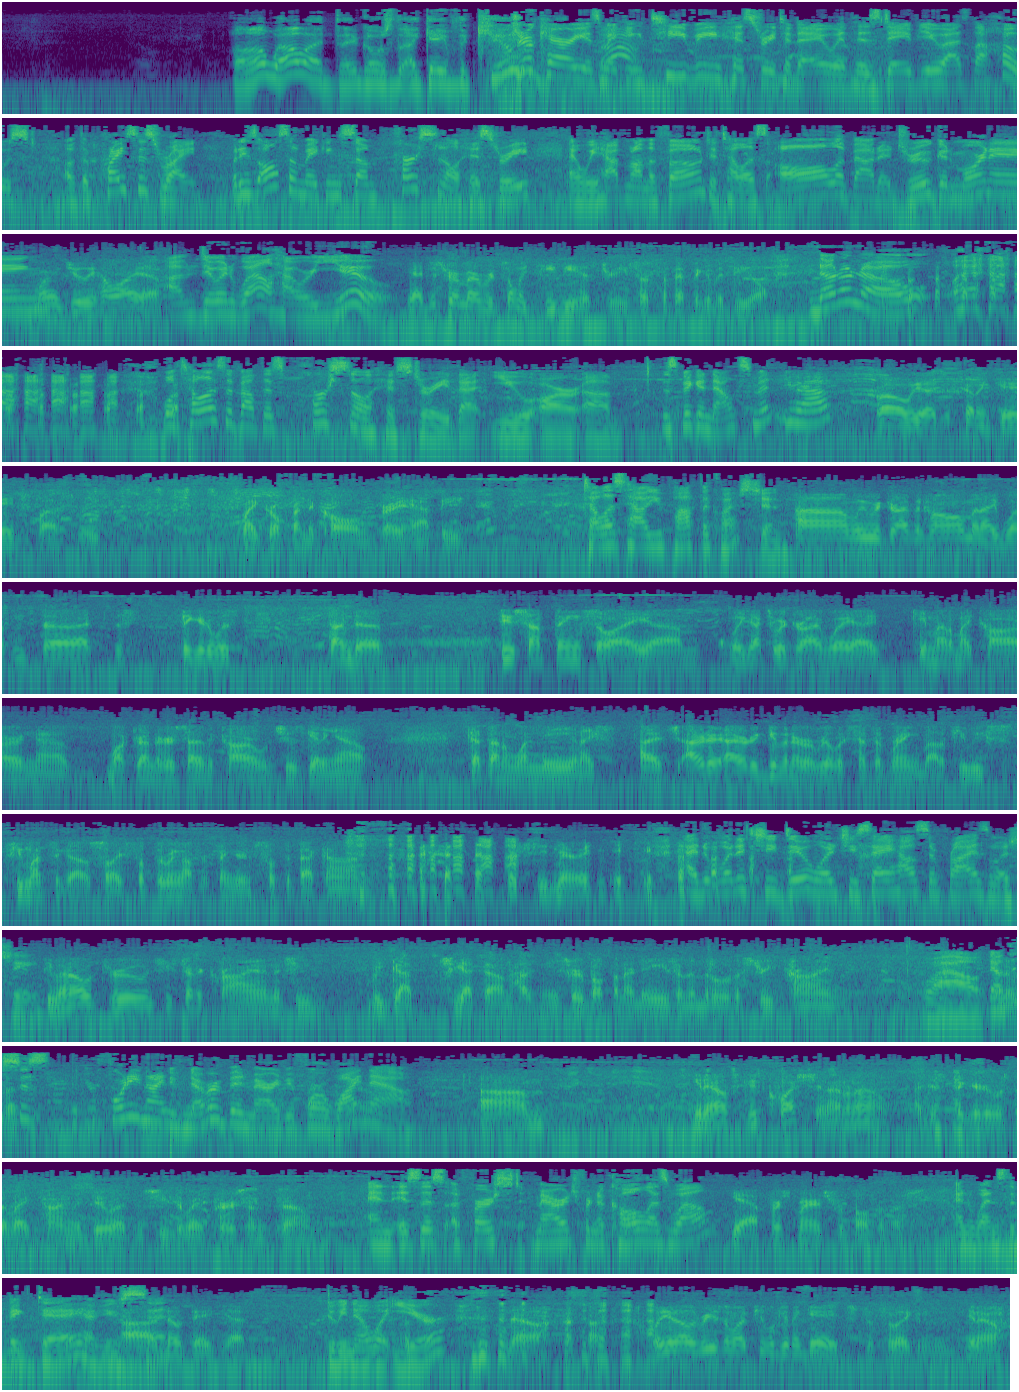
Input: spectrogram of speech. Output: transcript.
Oh, well, I, there goes the, I gave the cue. Drew Carey is making TV history today with his debut as the host of The Price is Right. But he's also making some personal history, and we have him on the phone to tell us all about it. Drew, good morning. Morning, Julie. How are you? I'm doing well. How are you? Yeah, just remember, it's only TV history, so it's not that big of a deal. No, no, no. well, tell us about this personal history that you are, um, this big announcement you have? Oh, yeah, I just got engaged last week. My girlfriend Nicole, I'm very happy. Tell us how you popped the question. Um, we were driving home, and I wasn't, uh, I just figured it was time to do something, so I, um, when we got to her driveway, I came out of my car and uh, walked around to her side of the car when she was getting out, got down on one knee, and I I, I, already, I already given her a real expensive ring about a few weeks, a few months ago. So I slipped the ring off her finger and slipped it back on. She'd marry me. and what did she do? What did she say? How surprised was she? She went, "Oh, Drew," and she started crying. And then she, we got, she got down, hugged me. So we were both on our knees in the middle of the street crying. Wow. Now this is you're 49. You've never been married before. Why now? Um, you know, it's a good question. I don't know. I just figured it was the right time to do it, and she's the right person. So. And is this a first marriage for Nicole as well? Yeah, first marriage for both of us. And when's the big day? Have you uh, said? No date yet. Do we know what year? no. well, you know, the reason why people get engaged is so they can, you know.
